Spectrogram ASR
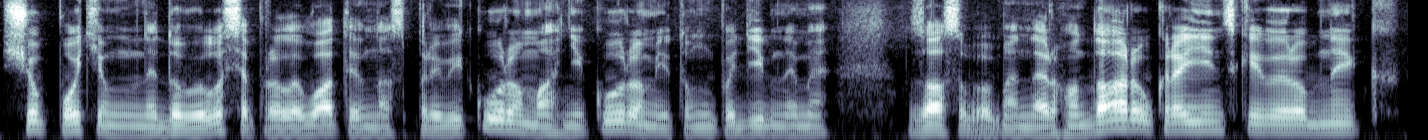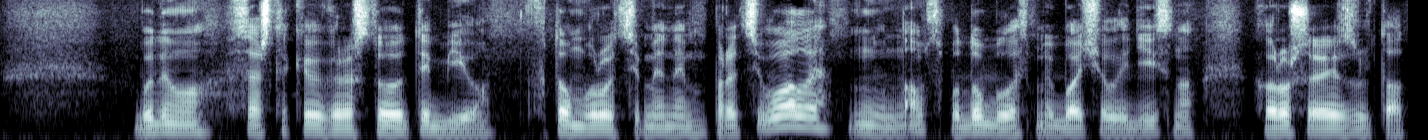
щоб потім не довелося проливати в нас привікуром, магнікуром і тому подібними засобами. Енергодар, український виробник. Будемо все ж таки використовувати біо. В тому році ми ним працювали. Ну, нам сподобалось, ми бачили дійсно хороший результат.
